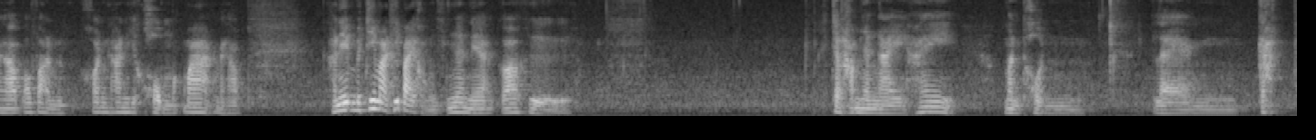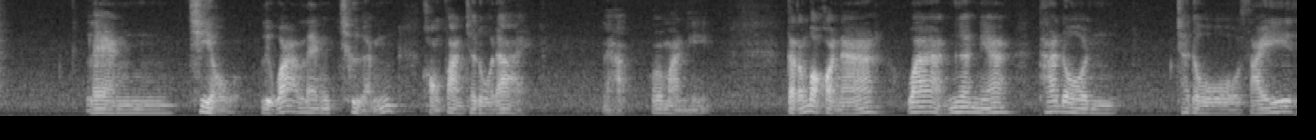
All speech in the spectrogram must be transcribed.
นะครับ เพราะฟันค่อนข้างที่จะคมมากๆนะครับ คราวนี้ที่มาที่ไปของเงื่อนเนี้ยก็คือ จะทำยังไงให้มันทนแรงกัด แรงเฉียว หรือว่าแรงเฉือนของฟันชะโดได้นะครับก็ประมาณนี้ แต่ต้องบอกก่อนนะว่าเงื่อนเนี้ย ถ้าโดนชะโดไซส์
